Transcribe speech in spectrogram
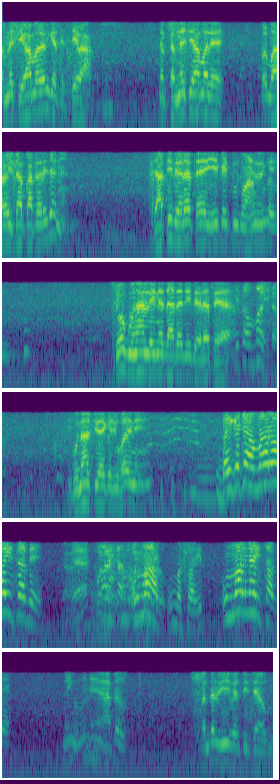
અમને સેવા મળે ને કે છે? સેવા. તમને સેવા મળે? પણ મારો હિસાબ કાઢો રહી જાય ને. સાથી બેરા થયા એ કઈ તું જાણું છું કઈ? શું ગુના લઈને દાદાજી બેરા થયા. ગુના સિવાય કશું હોય નઈ ભાઈ કે છે અમારો હિસાબે. ઉમર ઉમર સોરી ઉમર ના હિસાબે. નહીં મને આ તો પંદર વીસ વર્ષથી છે આવું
